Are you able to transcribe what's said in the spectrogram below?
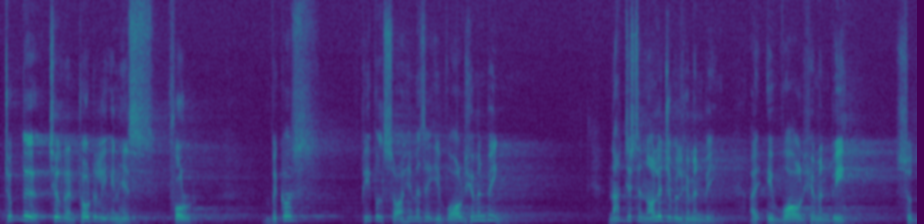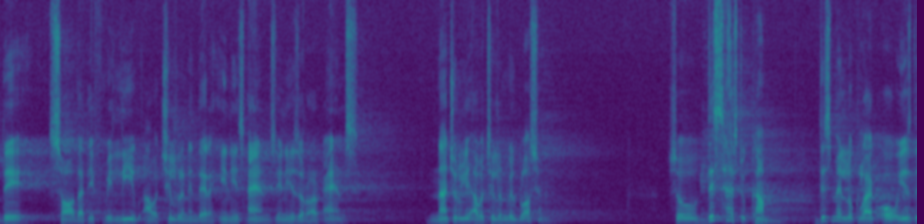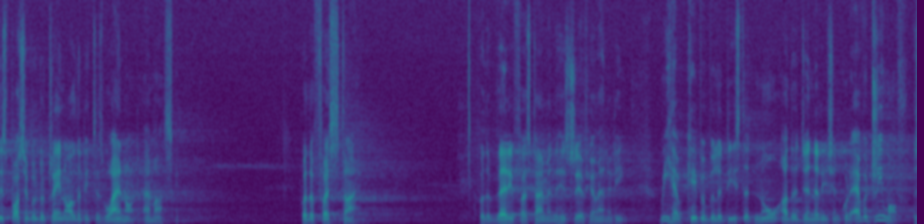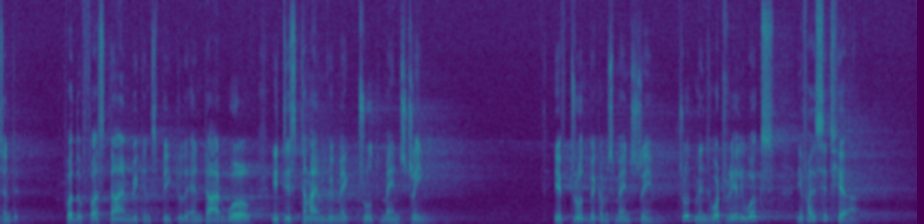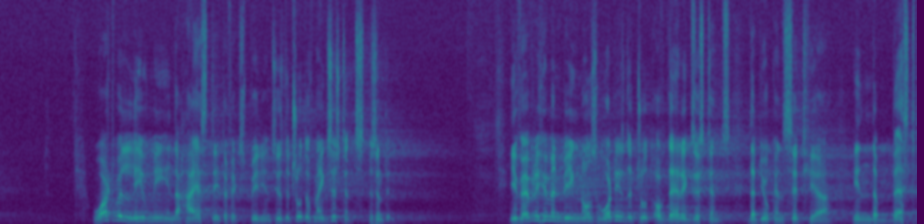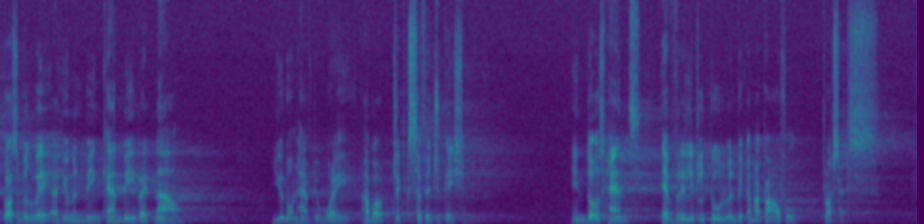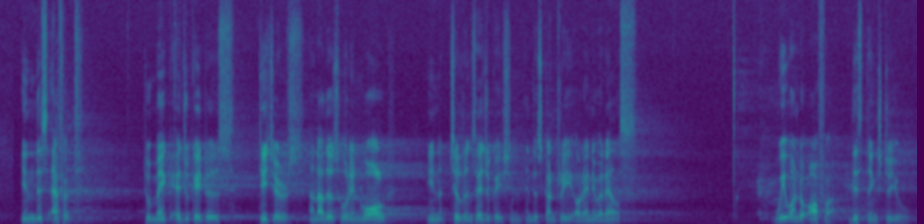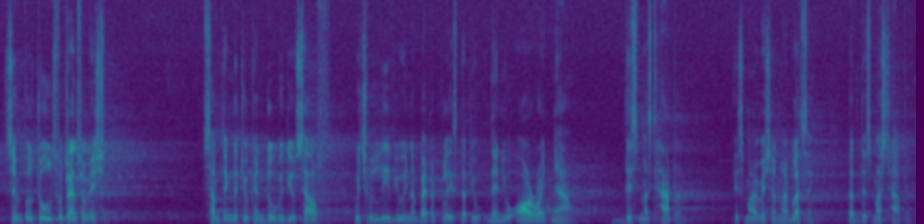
took the children totally in his fold because people saw him as a evolved human being, not just a knowledgeable human being, a evolved human being. So they saw that if we leave our children in their… in his hands, in his or her hands, naturally our children will blossom. So this has to come this may look like, oh, is this possible to train all the teachers? Why not, I'm asking. For the first time, for the very first time in the history of humanity, We have capabilities that no other generation could ever dream of, isn't it? For the first time, we can speak to the entire world. It is time we make truth mainstream. If truth becomes mainstream, truth means what really works. If I sit here, what will leave me in the highest state of experience is the truth of my existence, isn't it? If every human being knows what is the truth of their existence, that you can sit here in the best possible way a human being can be right now, you don't have to worry about tricks of education. In those hands, every little tool will become a powerful process. In this effort to make educators, teachers and others who are involved in children's education in this country or anywhere else, we want to offer these things to you, simple tools for transformation. Something that you can do with yourself which will leave you in a better place that you… than you are right now. This must happen. It's my wish and my blessing that this must happen.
